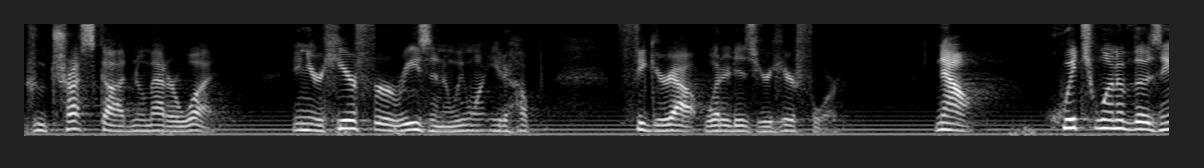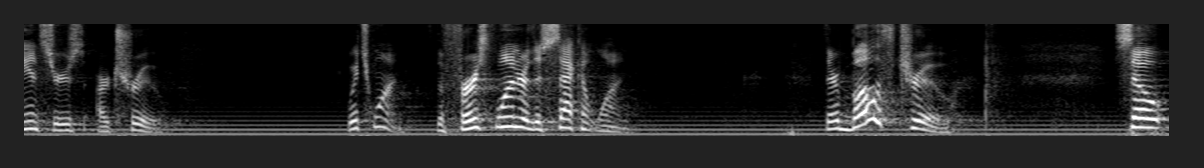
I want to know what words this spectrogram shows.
who trusts God no matter what. And you're here for a reason, and we want you to help figure out what it is you're here for. Now, which one of those answers are true? Which one? The first one or the second one? They're both true. So,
